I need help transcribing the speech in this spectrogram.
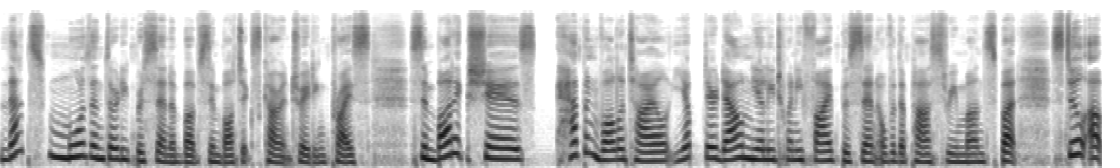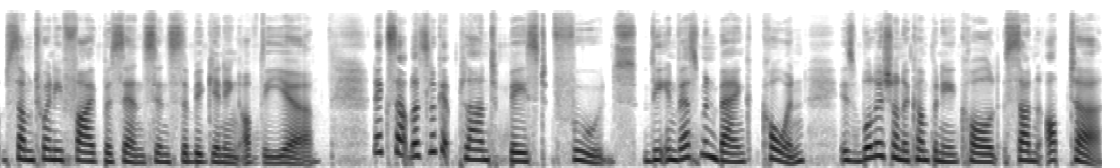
That's more than 30% above Symbotic's current trading price. Symbotic shares have been volatile. Yep, they're down nearly 25% over the past three months, but still up some 25% since the beginning of the year. Next up, let's look at plant based foods. The investment bank Cowen is bullish on a company called SunOpta.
